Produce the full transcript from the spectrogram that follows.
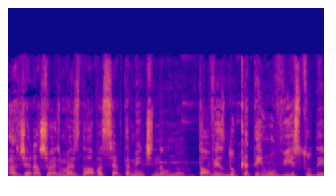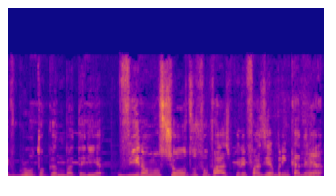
as gerações mais novas certamente não, não- talvez nunca tenham visto o Dave Grohl tocando bateria, viram nos shows do Foo Fighters porque ele fazia brincadeira.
